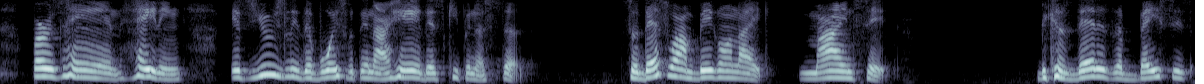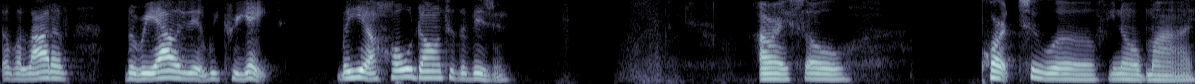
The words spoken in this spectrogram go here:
firsthand hating it's usually the voice within our head that's keeping us stuck. So that's why I'm big on like mindset because that is the basis of a lot of the reality that we create. But yeah, hold on to the vision. All right, so part two of, you know, my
